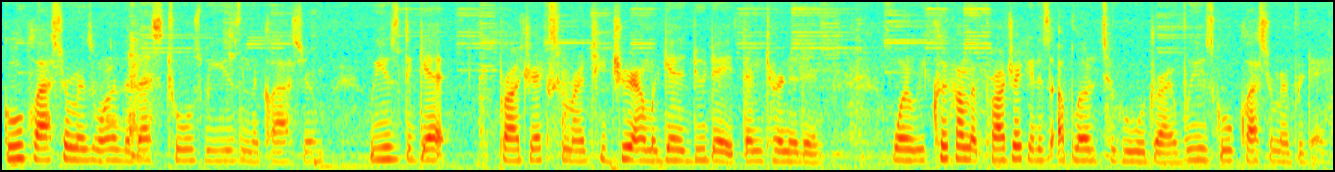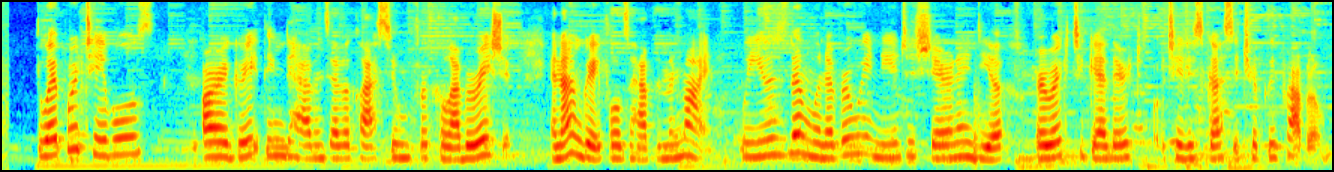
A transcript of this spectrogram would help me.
Google Classroom is one of the best tools we use in the classroom. We use to get projects from our teacher and we get a due date, then turn it in. When we click on the project, it is uploaded to Google Drive. We use Google Classroom every day. The whiteboard tables are a great thing to have inside a classroom for collaboration, and I'm grateful to have them in mine. We use them whenever we need to share an idea or work together to discuss a tricky problem.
